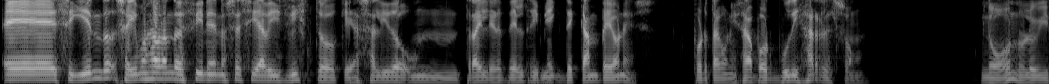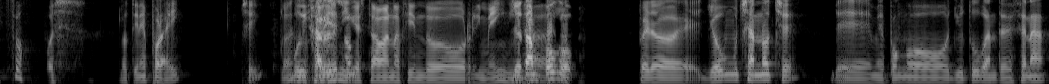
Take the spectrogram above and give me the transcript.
Eh, siguiendo, seguimos hablando de cine. No sé si habéis visto que ha salido un tráiler del remake de Campeones, protagonizado por Woody Harrelson. No, no lo he visto. Pues lo tienes por ahí. Sí. No, Woody no sabía Harrelson. ni que estaban haciendo remake. Yo nada. tampoco. Pero eh, yo muchas noches eh, me pongo YouTube antes de cenar,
